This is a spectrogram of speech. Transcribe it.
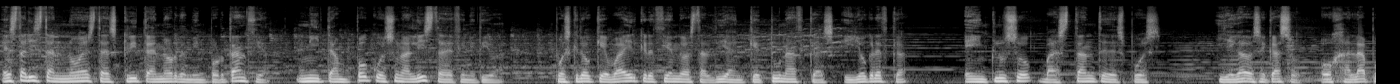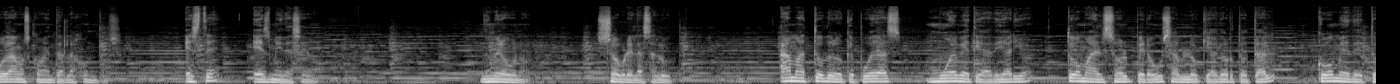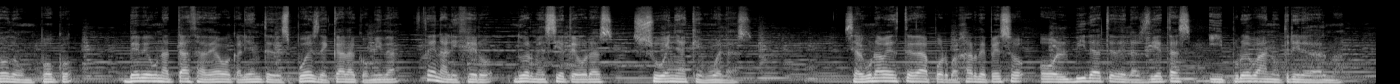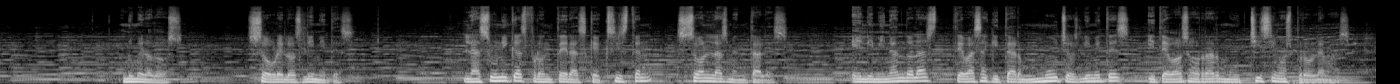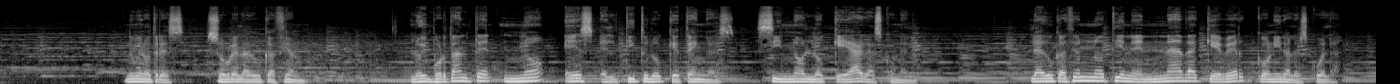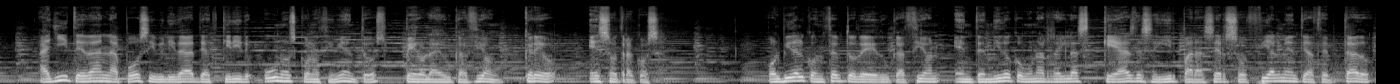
Esta lista no está escrita en orden de importancia, ni tampoco es una lista definitiva pues creo que va a ir creciendo hasta el día en que tú nazcas y yo crezca, e incluso bastante después. Y llegado ese caso, ojalá podamos comentarla juntos. Este es mi deseo. Número 1. Sobre la salud. Ama todo lo que puedas, muévete a diario, toma el sol pero usa bloqueador total, come de todo un poco, bebe una taza de agua caliente después de cada comida, cena ligero, duerme 7 horas, sueña que vuelas. Si alguna vez te da por bajar de peso, olvídate de las dietas y prueba a nutrir el alma. Número 2. Sobre los límites. Las únicas fronteras que existen son las mentales. Eliminándolas te vas a quitar muchos límites y te vas a ahorrar muchísimos problemas. Número 3. Sobre la educación. Lo importante no es el título que tengas, sino lo que hagas con él. La educación no tiene nada que ver con ir a la escuela. Allí te dan la posibilidad de adquirir unos conocimientos, pero la educación, creo, es otra cosa. Olvida el concepto de educación entendido como unas reglas que has de seguir para ser socialmente aceptado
